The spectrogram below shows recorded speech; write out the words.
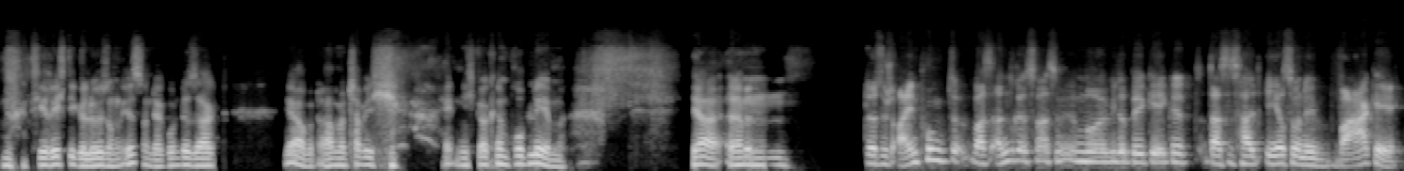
die richtige Lösung ist und der Kunde sagt, ja, aber damit habe ich eigentlich gar kein Problem. Ja, ähm, das ist ein Punkt. Was anderes, was mir immer wieder begegnet, dass es halt eher so eine vage,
